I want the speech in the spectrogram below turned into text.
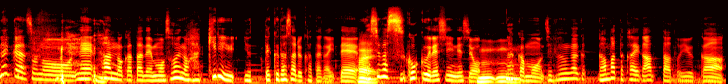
なんかそのね ファンの方でもそういうのをはっきり言ってくださる方がいて、はい。私はすごく嬉しいんですよ、うんうん。なんかもう自分が頑張った甲斐があったというか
